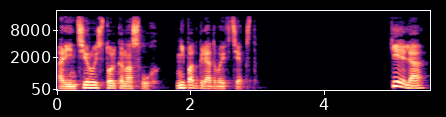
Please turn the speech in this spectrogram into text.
ориентируясь только на слух, не подглядывая в текст. Келя.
